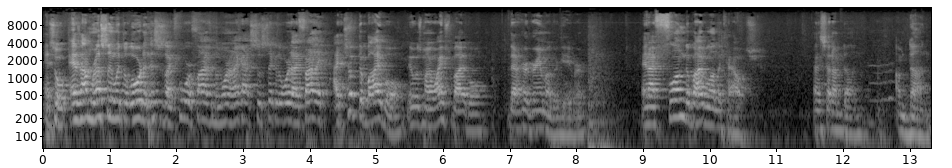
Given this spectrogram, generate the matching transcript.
And so as I'm wrestling with the Lord, and this is like four or five in the morning, I got so sick of the word, I finally I took the Bible. It was my wife's Bible that her grandmother gave her. And I flung the Bible on the couch. And I said, I'm done. I'm done.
